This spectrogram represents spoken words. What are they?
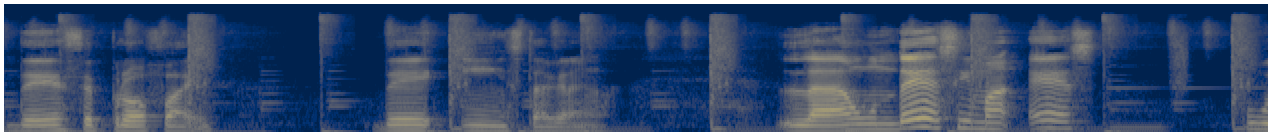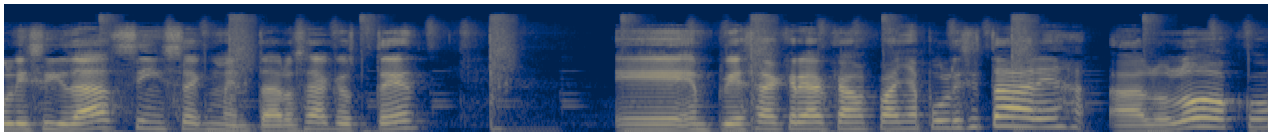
de ese profile de Instagram. La undécima es publicidad sin segmentar, o sea que usted eh, empieza a crear campañas publicitarias a lo loco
